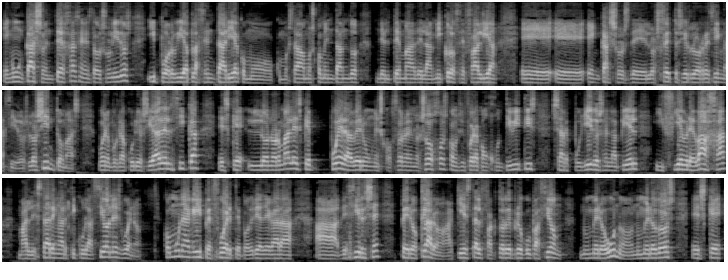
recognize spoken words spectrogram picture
en un caso en Texas, en Estados Unidos, y por vía placentaria, como, estábamos comentando, del tema de la microcefalia eh, eh, en casos de los fetos y los recién nacidos. Los síntomas. Bueno, pues la curiosidad del Zika es que lo normal es que pueda haber un escozor en los ojos, como si fuera conjuntivitis, sarpullidos en la piel y fiebre baja, malestar en articulaciones, bueno, como una gripe fuerte podría llegar a, a decirse, pero claro, aquí está el factor de preocupación número uno o número dos, es que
